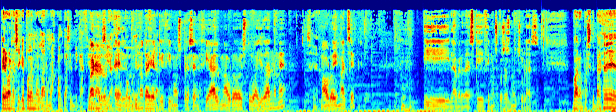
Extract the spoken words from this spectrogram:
Pero bueno, sí que podemos dar unas cuantas indicaciones. Bueno, y el, hacer un el poco último taller que hicimos presencial, Mauro estuvo ayudándome, Sí. Mauro y Machek, y la verdad es que hicimos cosas muy chulas. Bueno, pues si te parece,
